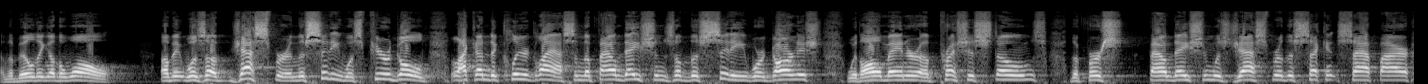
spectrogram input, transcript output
And the building of the wall of it was of jasper, and the city was pure gold, like unto clear glass, and the foundations of the city were garnished with all manner of precious stones. The first foundation was jasper, the second sapphire,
